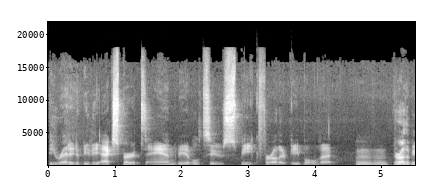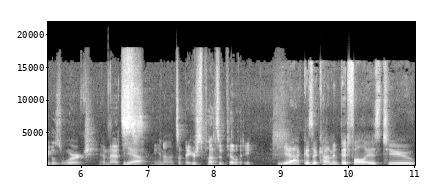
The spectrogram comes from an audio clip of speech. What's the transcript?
be ready to be the expert and be able to speak for other people that hmm for other people's work and that's Yeah. you know it's a big responsibility Yeah, because a common pitfall is to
